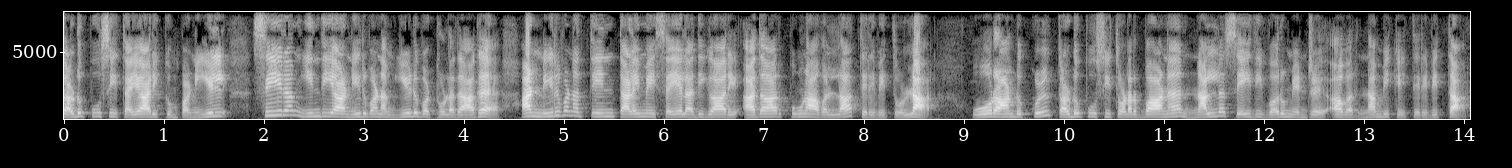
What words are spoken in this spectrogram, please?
தடுப்பூசி தயாரிக்கும் பணியில் சீரம் இந்தியா நிறுவனம் ஈடுபட்டுள்ளதாக அந்நிறுவனத்தின் தலைமை செயல் அதிகாரி அதார் பூனாவல்லா தெரிவித்துள்ளார். ஓராண்டுக்குள் தடுப்பூசி தொடர்பான நல்ல செய்தி வரும் என்று அவர் நம்பிக்கை தெரிவித்தார்.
